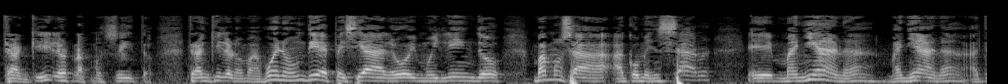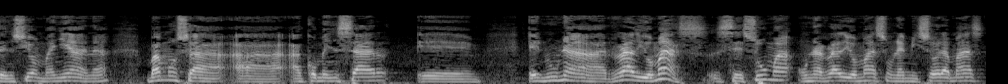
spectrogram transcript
tranquilo, Ramosito, tranquilo nomás. Bueno, un día especial hoy, muy lindo. Vamos a, comenzar eh, mañana, mañana, atención, mañana, vamos a comenzar eh, en una radio más. Se suma una radio más, una emisora más,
